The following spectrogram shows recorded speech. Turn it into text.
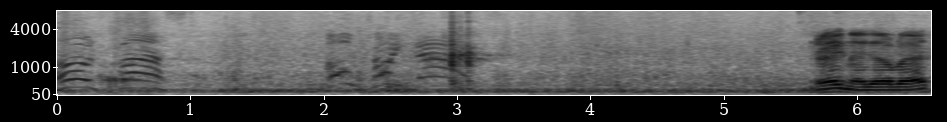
Hold fast! Hold tight there! Elég nagy darab lehet.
